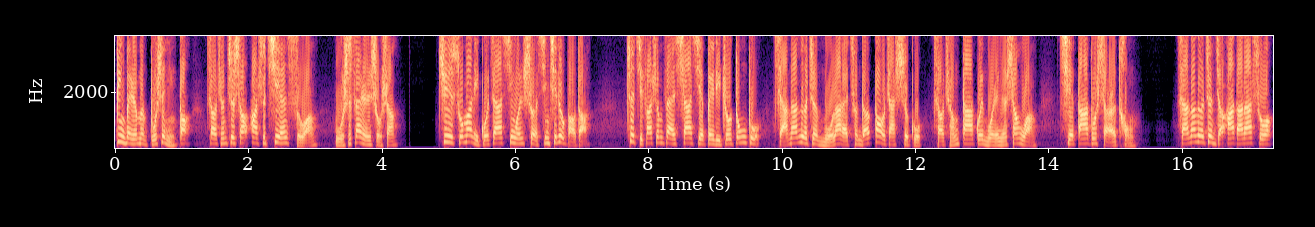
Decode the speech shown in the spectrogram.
并被人们不慎引爆。造成至少二十七人死亡，五十三人受伤。据索马里国家新闻社星期六报道，这起发生在沙谢贝利州东部贾纳勒镇姆拉莱村的爆炸事故造成大规模人员伤亡，且大多是儿童。贾纳勒镇长阿达拉说，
